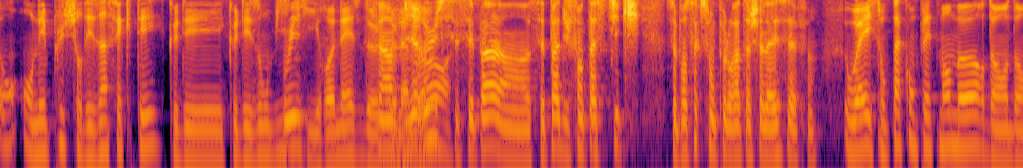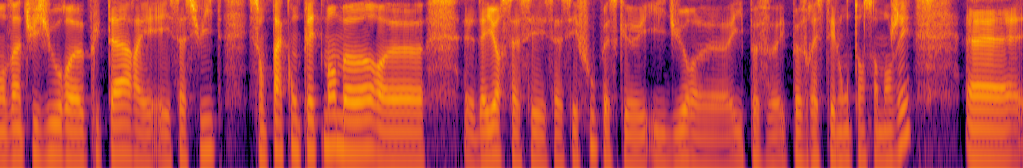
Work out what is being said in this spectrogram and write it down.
on, on est plus sur des infectés que des, que des zombies Oui. qui renaissent de, C'est un de la virus, c'est pas c'est pas du fantastique. C'est pour ça que si on peut le rattacher à la SF. Ouais, ils sont pas complètement morts dans, dans 28 jours euh, plus tard et, et sa suite. Ils sont pas complètement morts. euh, D'ailleurs, ça c'est assez fou parce que ils durent, euh, ils peuvent ils peuvent rester longtemps sans manger. Euh,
